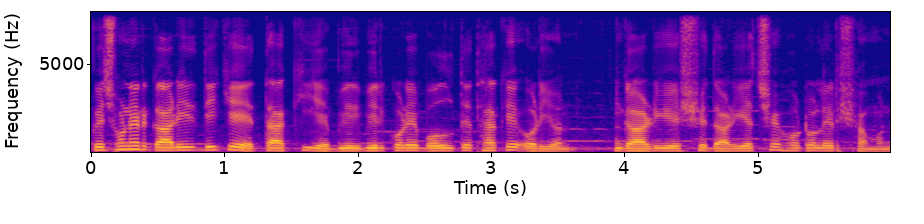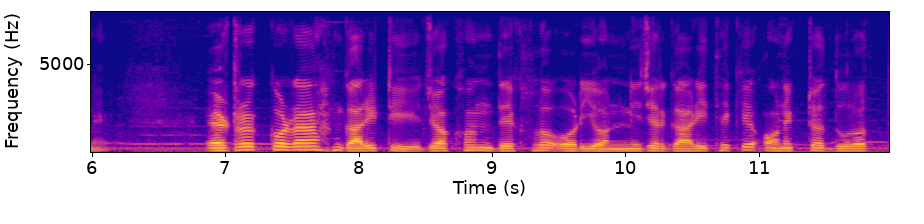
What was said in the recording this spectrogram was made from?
পেছনের গাড়ির দিকে তাকিয়ে বিড়বিড় করে বলতে থাকে ওরিয়ন। গাড়ি এসে দাঁড়িয়েছে হোটেলের সামনে। অ্যাট্রাক করা গাড়িটি যখন দেখল ওরিয়ন নিজের গাড়ি থেকে অনেকটা দূরত্ব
